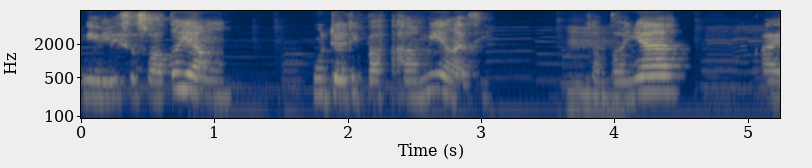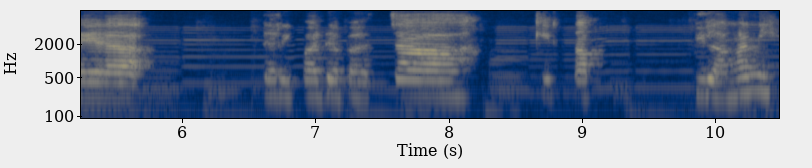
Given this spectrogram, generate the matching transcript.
milih sesuatu yang mudah dipahami ya nggak sih? Hmm. Contohnya kayak daripada baca kitab bilangan nih,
